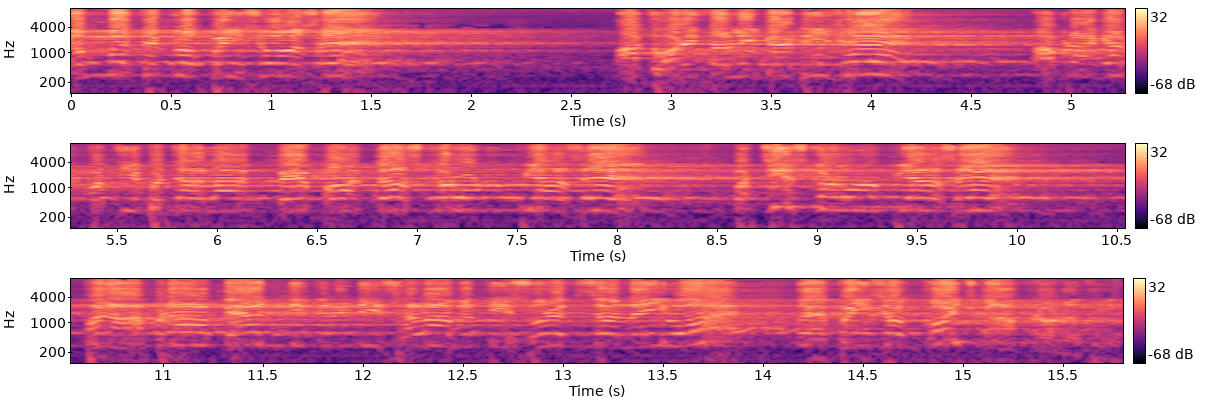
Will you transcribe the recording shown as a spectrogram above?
ગમે તેટલો પૈસો હશે, આ ધોળી તલી આપણા આગળ પચીસ પચાસ લાખ બે પાંચ દસ કરોડ રૂપિયા છે, પચીસ કરોડ રૂપિયા છે. પણ આપણા બેન દીકરીની સલામતી, સુરક્ષા નહીં હોય, તો એ પૈસો કોઈ જ કામનો નથી.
